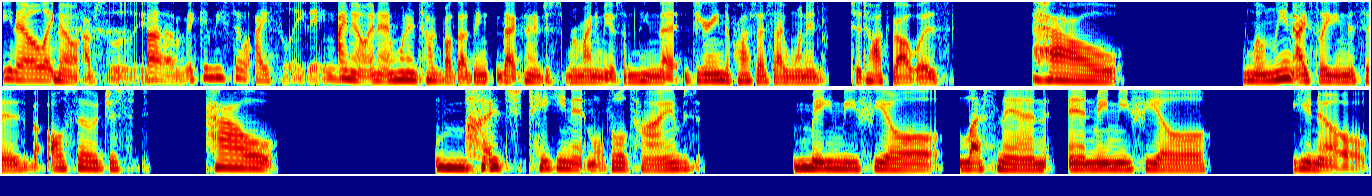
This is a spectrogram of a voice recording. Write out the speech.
You know, like no, absolutely. um, it can be so isolating. I know, and I want to talk about that thing. That kind of just reminded me of something that during the process I wanted to talk about was how lonely and isolating this is, but also just how much taking it multiple times made me feel less than and made me feel, you know,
